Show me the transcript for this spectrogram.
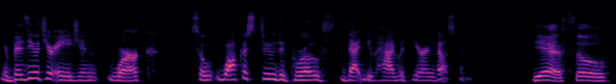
You're busy with your agent work. So walk us through the growth that you had with your investment. Yeah. So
